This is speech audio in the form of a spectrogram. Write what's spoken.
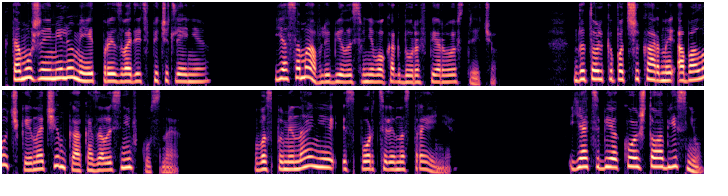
К тому же Эмиль умеет производить впечатление. Я сама влюбилась в него как дура в первую встречу. Да только под шикарной оболочкой начинка оказалась невкусная. Воспоминания испортили настроение. «Я тебе кое-что объясню»,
